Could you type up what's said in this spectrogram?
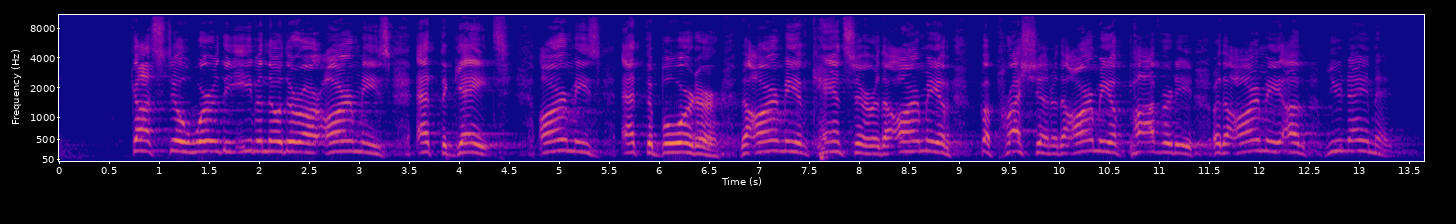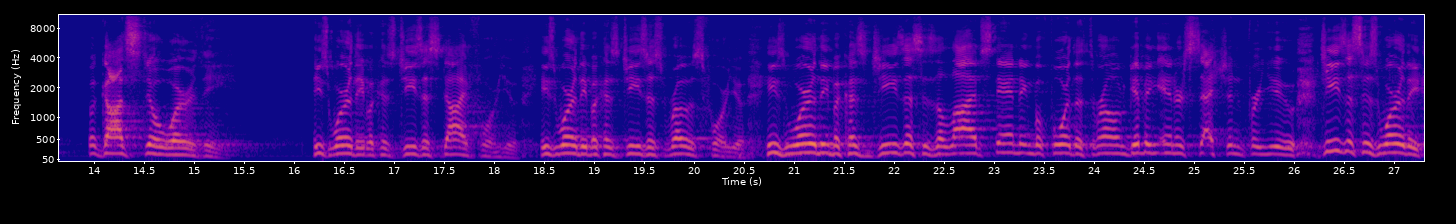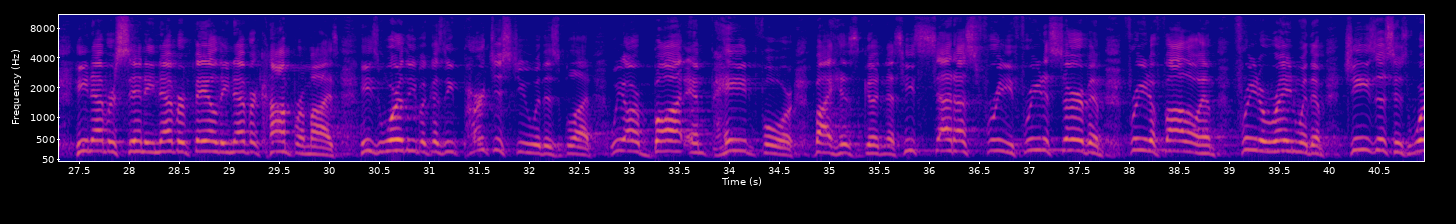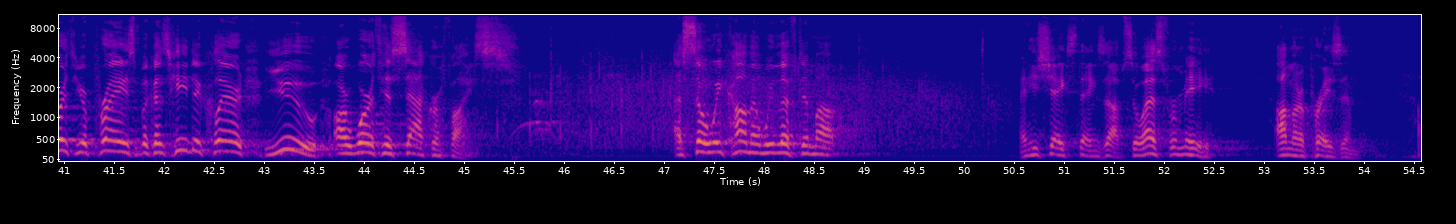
God's still worthy, even though there are armies at the gate armies at the border, the army of cancer, or the army of oppression, or the army of poverty, or the army of you name it. But God's still worthy. He's worthy because Jesus died for you. He's worthy because Jesus rose for you. He's worthy because Jesus is alive, standing before the throne, giving intercession for you. Jesus is worthy. He never sinned, He never failed, He never compromised. He's worthy because He purchased you with His blood. We are bought and paid for by His goodness. He set us free, free to serve Him, free to follow Him, free to reign with Him. Jesus is worth your praise because He declared you are worth His sacrifice. And so we come and we lift him up. And he shakes things up. So as for me, I'm going to praise him.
